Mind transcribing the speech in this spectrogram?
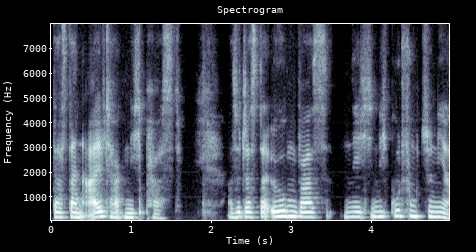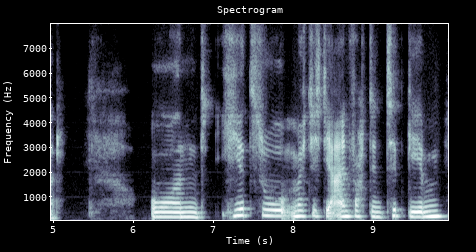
dass dein Alltag nicht passt. Also, dass da irgendwas nicht nicht gut funktioniert. Und hierzu möchte ich dir einfach den Tipp geben:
